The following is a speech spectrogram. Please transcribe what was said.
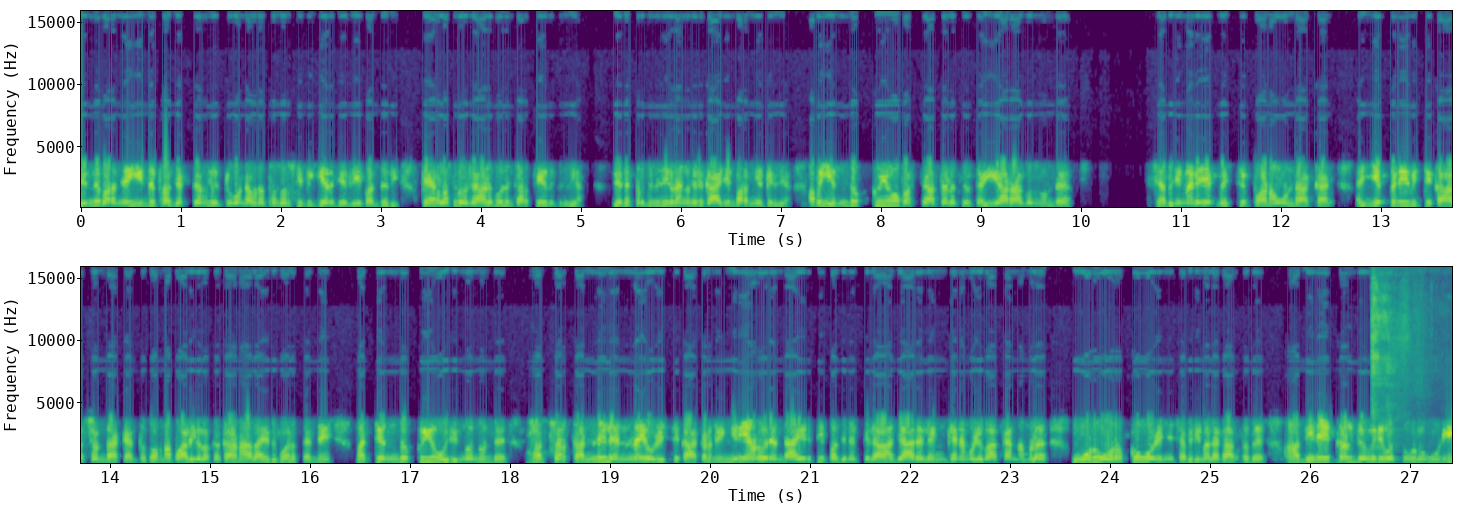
എന്ന് പറഞ്ഞ് ഇത് പ്രൊജക്ടറിൽ ഇട്ടുകൊണ്ട് അവിടെ പ്രദർശിപ്പിക്കുകയാണ് ചെയ്തത് ഈ പദ്ധതി. കേരളത്തിൽ ഒരാൾ പോലും ചർച്ച ചെയ്തിട്ടില്ല. ജനപ്രതിനിധികൾ അങ്ങനെ ഒരു കാര്യം പറഞ്ഞിട്ടില്ല. അപ്പൊ എന്തൊക്കെയോ പശ്ചാത്തലത്തിൽ തയ്യാറാകുന്നുണ്ട്. ശബരിമലയെ വെച്ച് പണം ഉണ്ടാക്കാൻ അയ്യപ്പനെ വിറ്റ് കാശുണ്ടാക്കാൻ ഇപ്പൊ സ്വർണപ്പാളികളൊക്കെ കാണാതായതുപോലെ തന്നെ മറ്റെന്തൊക്കെയോ ഒരുങ്ങുന്നുണ്ട്. ഭക്തർ കണ്ണിൽ എണ്ണ ഒഴിച്ച് കാക്കണം. എങ്ങനെയാണോ രണ്ടായിരത്തി പതിനെട്ടിൽ ആചാര ലംഘനം ഒഴിവാക്കാൻ നമ്മൾ ഊണ് ഉറക്കവും ഒഴിഞ്ഞ് ശബരിമല കാത്തത്? അതിനേക്കാൾ ഗൗരവത്തോടു കൂടി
